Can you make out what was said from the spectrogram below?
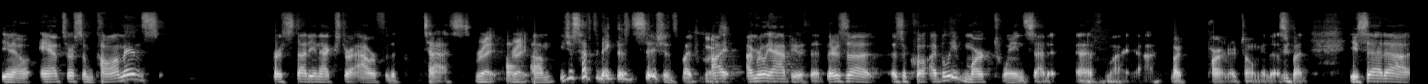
you know, answer some comments or study an extra hour for the test. Right, right. Um, you just have to make those decisions. But I, am really happy with it. There's a there's a quote. I believe Mark Twain said it. If my uh, my partner told me this, but he said, uh,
